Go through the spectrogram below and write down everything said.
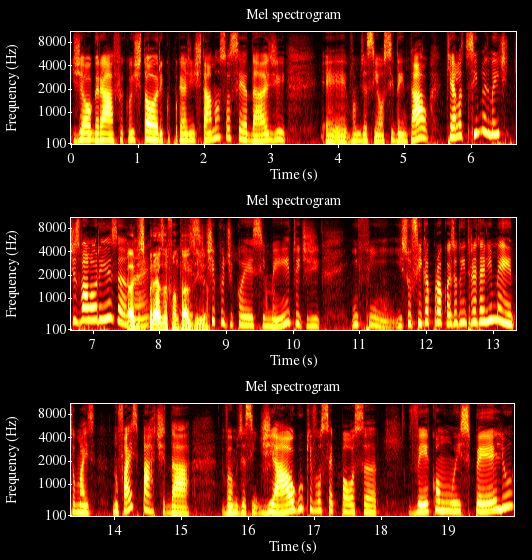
geográfico, histórico, porque a gente está numa sociedade, é, vamos dizer assim, ocidental, que ela simplesmente desvaloriza. Ela né? despreza a fantasia. Esse tipo de conhecimento e de. Enfim, isso fica para coisa do entretenimento, mas não faz parte da, vamos dizer assim, de algo que você possa ver como um espelho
